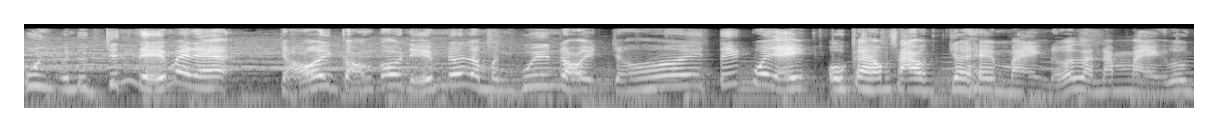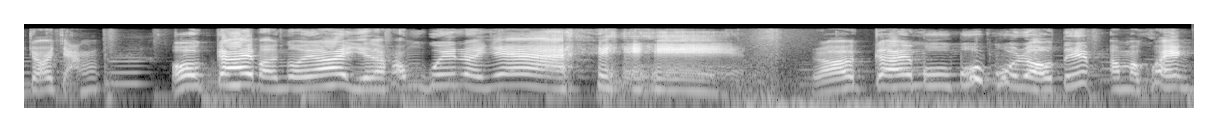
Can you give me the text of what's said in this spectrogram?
Ui mình được 9 điểm rồi nè. Trời ơi còn có điểm nữa là mình win rồi. Trời ơi tiếc quá vậy. Ok không sao. Chơi thêm màn nữa là năm màn luôn cho chẳng ok mọi người ơi vậy là phong win rồi nha. Rồi ok mua mua mua đồ tiếp. À mà khoan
